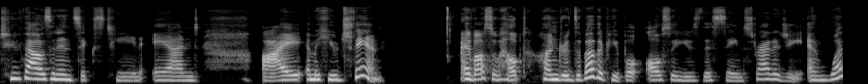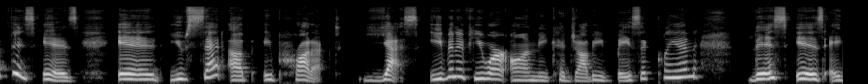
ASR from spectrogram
2016 and I am a huge fan. I've also helped hundreds of other people also use this same strategy. And what this is, is you set up a product. Yes, even if you are on the Kajabi basic plan, this is a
